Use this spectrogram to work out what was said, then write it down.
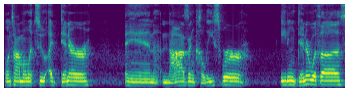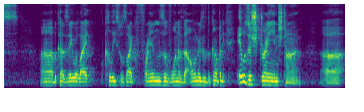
one time I went to a dinner and Nas and Kelis were eating dinner with us uh, because they were like Kelis was like friends of one of the owners of the company. It was a strange time, uh,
